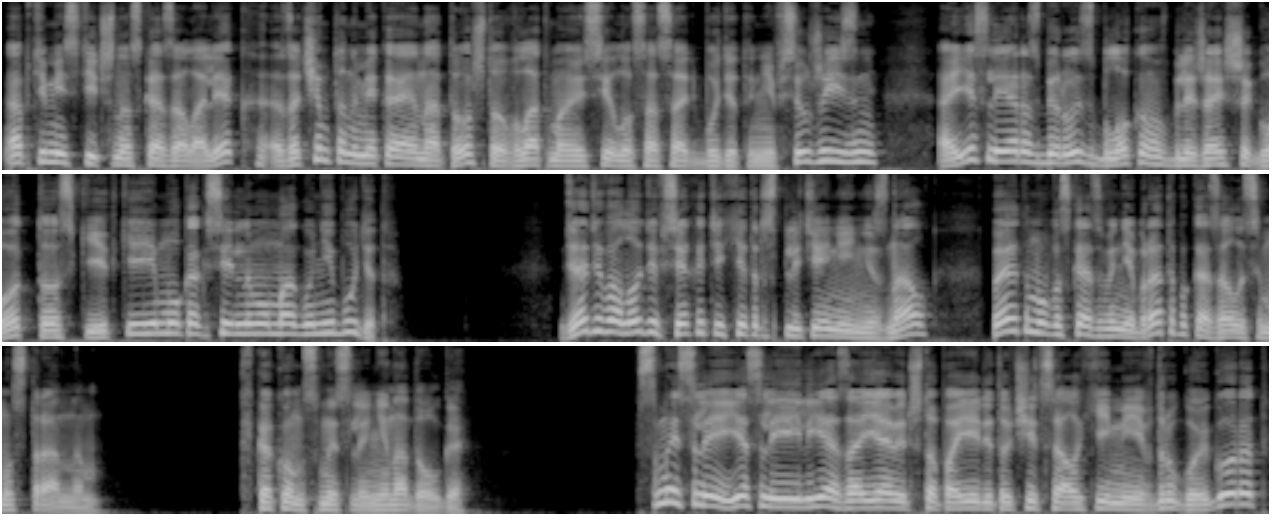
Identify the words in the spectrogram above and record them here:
Оптимистично сказал Олег, зачем-то намекая на то, что Влад мою силу сосать будет и не всю жизнь, а если я разберусь с блоком в ближайший год, то скидки ему, как сильному магу, не будет. Дядя Володя всех этих хитросплетений не знал, поэтому высказывание брата показалось ему странным. «В каком смысле ненадолго?» «В смысле, если Илья заявит, что поедет учиться алхимии в другой город,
